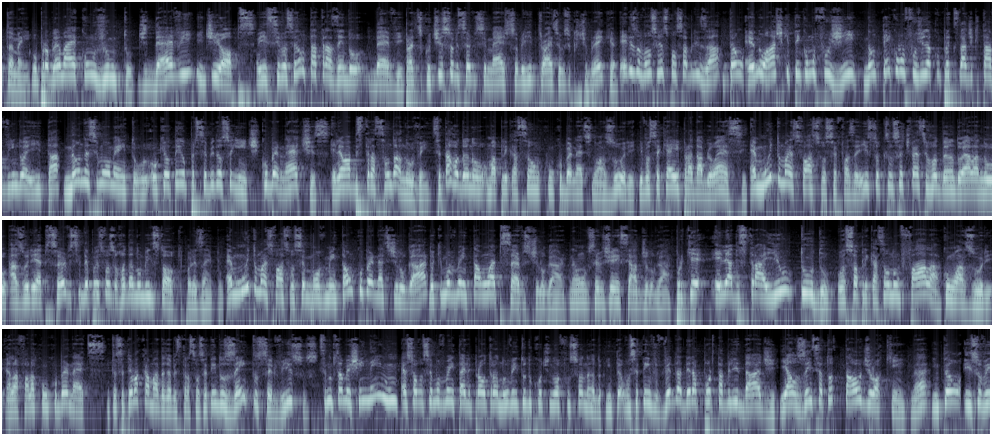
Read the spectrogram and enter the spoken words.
também. O problema é conjunto de dev e de ops. E se você não tá trazendo dev para discutir sobre service mesh, sobre retry, sobre circuit breaker, eles não vão se responsabilizar. Então, eu não acho que tem como fugir. Não tem como fugir da complexidade que tá vindo aí, tá? Não nesse momento. O, o que eu tenho percebido é o seguinte: Kubernetes, ele é uma abstração da nuvem. Você tá rodando uma aplicação com Kubernetes no Azure e você quer ir para AWS, é muito mais fácil você fazer isso do que se você estivesse rodando ela no Azure App Service e depois fosse rodar no Beanstalk, por exemplo. É muito mais fácil você movimentar um Kubernetes de lugar do que movimentar um App Service de lugar, né? um serviço gerenciado de lugar. Porque ele abstraiu tudo. A sua aplicação não fala com o Azure, ela fala com o Kubernetes. Então você tem uma camada de abstração, você tem 200 serviços, você não precisa mexer em nenhum. É só você movimentar ele para outra nuvem e tudo continua funcionando. Então você tem verdadeira portabilidade e ausência total de lock-in, né? Então isso vem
